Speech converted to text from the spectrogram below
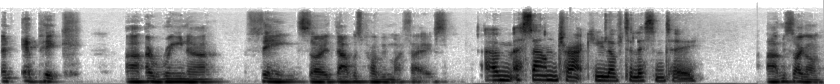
an epic uh, arena thing. So that was probably my faves. Um, a soundtrack you love to listen to. Uh, Miss Saigon.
